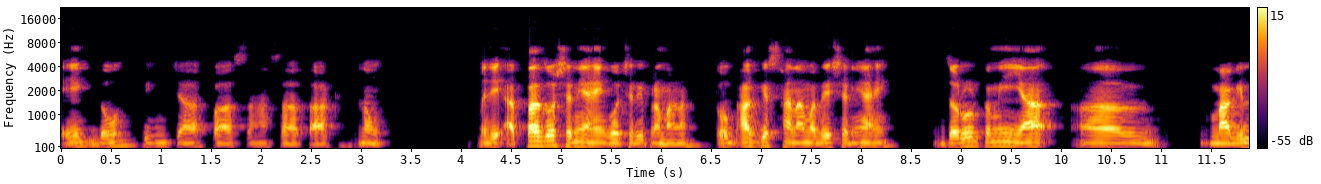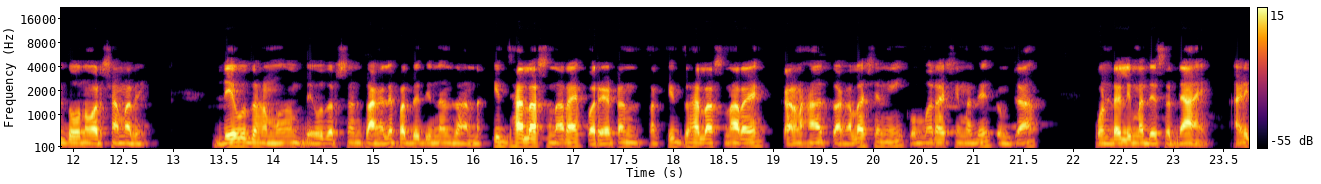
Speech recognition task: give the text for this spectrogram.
एक दोन तीन चार पाच सहा सात आठ नऊ. म्हणजे आता जो शनी आहे गोचरी प्रमाण तो भाग्यस्थानामध्ये शनी आहे. जरूर तुम्ही या मागील दोन वर्षामध्ये देवधर्म देवदर्शन चांगल्या पद्धतीनं नक्कीच झालं असणार आहे. पर्यटन नक्कीच झालं असणार आहे. कारण हा चांगला शनी कुंभ राशीमध्ये तुमच्या कुंडलीमध्ये सध्या आहे. आणि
